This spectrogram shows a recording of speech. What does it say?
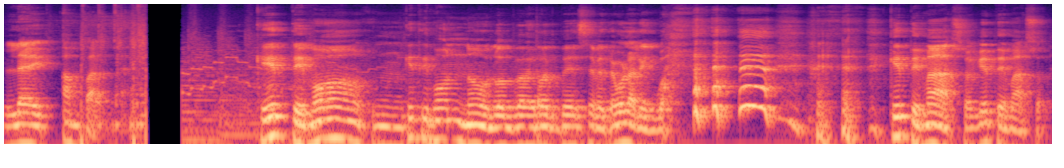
Lake and Palmer. Qué temón, qué temón, no, se me trabó la lengua. qué temazo, qué temazo.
